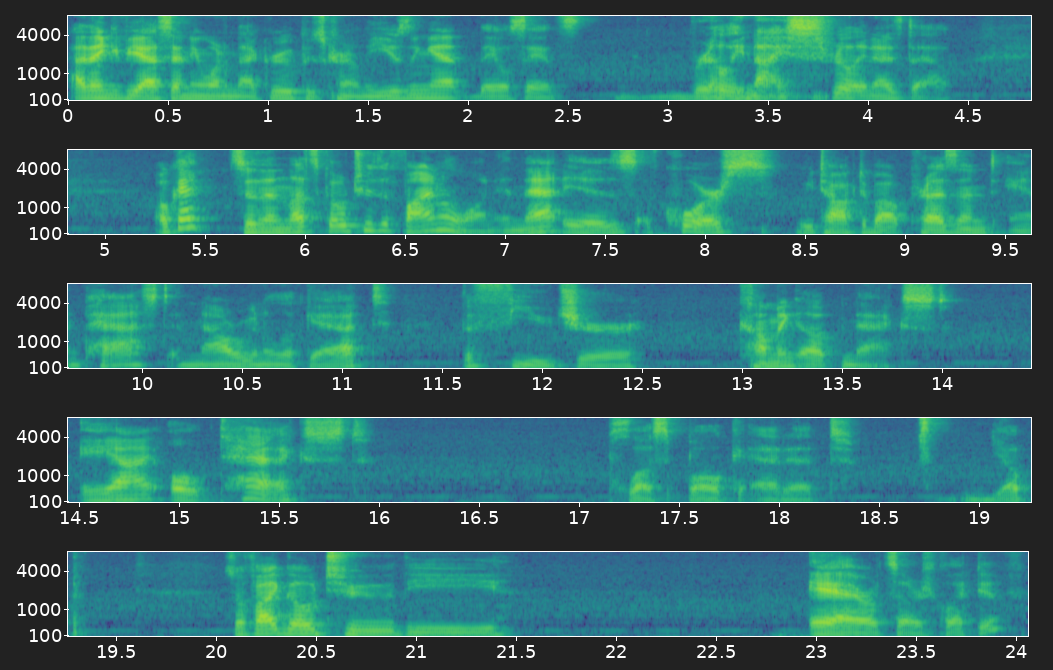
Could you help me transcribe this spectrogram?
I think if you ask anyone in that group who's currently using it, they will say it's really nice, really nice to have. Okay, so then let's go to the final one. And that is, of course, we talked about present and past, and now we're going to look at the future coming up next. AI alt text plus bulk edit. Yup. So if I go to the AI Art Sellers Collective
